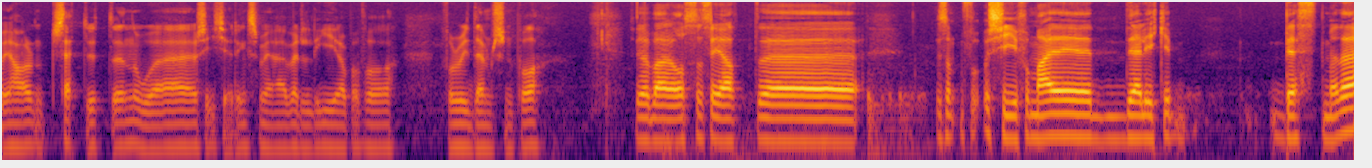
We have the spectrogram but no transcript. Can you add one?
vi har sett ut eh, noe skikjøring som jeg er veldig gira på å få, redemption på. Så vil jeg bare også si at uh, liksom, for, ski for meg, det jeg liker best med det,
